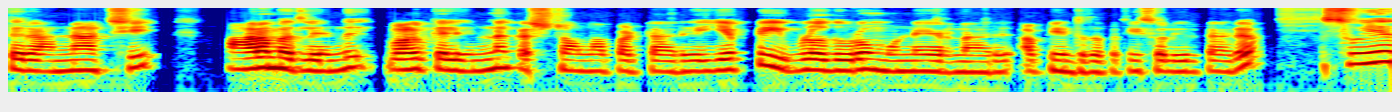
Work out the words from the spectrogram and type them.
திரு அண்ணாச்சி, ஆரம்பத்துலேருந்து வாழ்க்கையில் என்ன கஷ்டம்லாம் பட்டார் எப்படி இவ்வளோ தூரம் முன்னேறினார் அப்படின்றத பற்றி சொல்லியிருக்காரு. சுய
